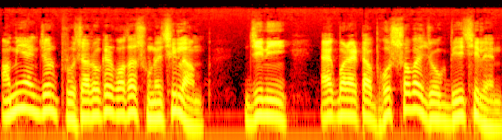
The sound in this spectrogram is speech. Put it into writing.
আমি একজন প্রচারকের কথা শুনেছিলাম, যিনি একবার একটা ভোজসভায় যোগ দিয়েছিলেন।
